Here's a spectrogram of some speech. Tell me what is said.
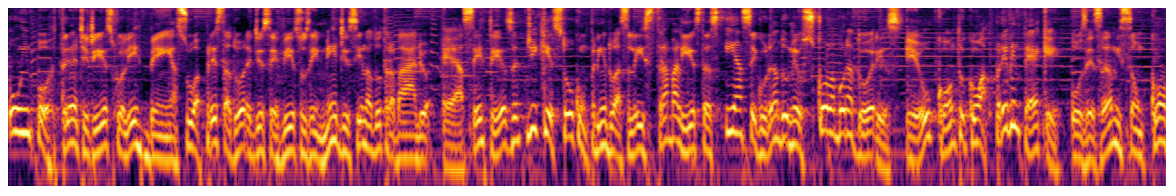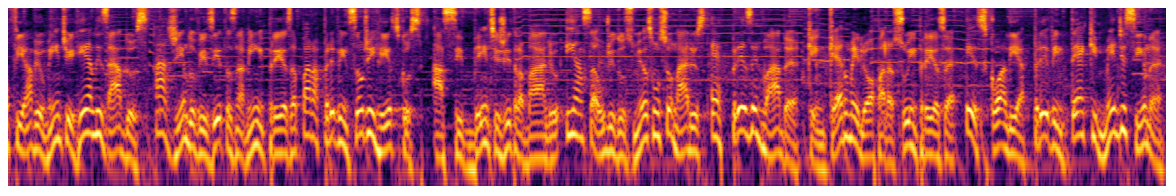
O importante de escolher bem a sua prestadora de serviços em medicina do trabalho é a certeza de que estou cumprindo as leis trabalhistas e assegurando meus colaboradores. Eu conto com a Preventec. Os exames são confiavelmente realizados. Agendo visitas na minha empresa para a prevenção de riscos, acidentes de trabalho e a saúde dos meus funcionários é preservada. Quem quer o melhor para a sua empresa, escolhe a Preventec Medicina.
